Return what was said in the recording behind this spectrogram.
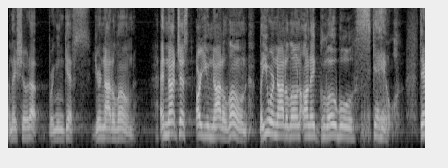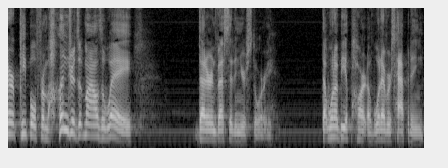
And they showed up bringing gifts. You're not alone. And not just are you not alone, but you are not alone on a global scale. There are people from hundreds of miles away that are invested in your story, that want to be a part of whatever's happening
